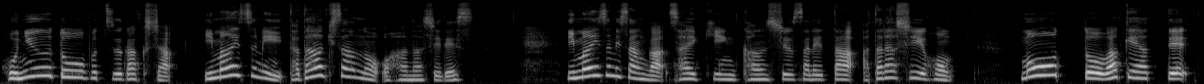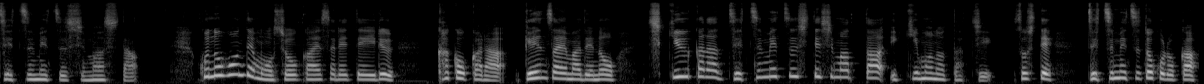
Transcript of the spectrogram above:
哺乳動物学者今泉忠明さんのお話です。今泉さんが最近監修された新しい本もっと訳あって絶滅しました。この本でも紹介されている過去から現在までの地球から絶滅してしまった生き物たちそして絶滅どころか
